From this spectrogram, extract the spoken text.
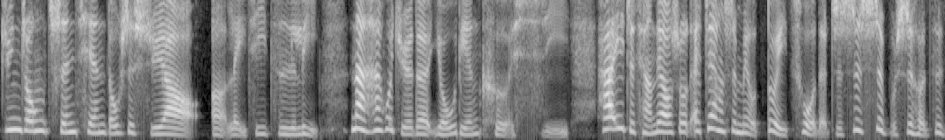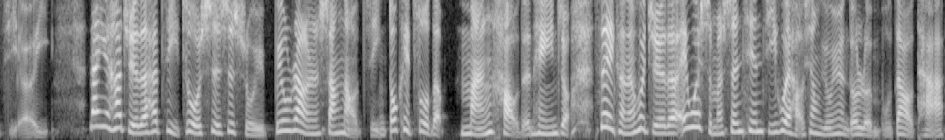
军中升迁都是需要呃累积资历，那他会觉得有点可惜。他一直强调说，哎，这样是没有对错的，只是适不适合自己而已。那因为他觉得他自己做事是属于不用让人伤脑筋。都可以做得蛮好的那一种，所以可能会觉得，哎，为什么升迁机会好像永远都轮不到他？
